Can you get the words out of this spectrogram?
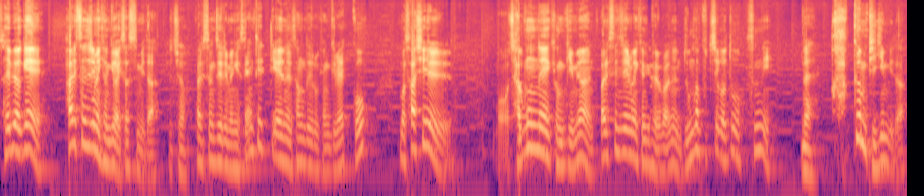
새벽에 파리 생제르맹 경기가 있었습니다. 그렇죠. 파리 생제르맹이 생테티엔을 상대로 경기를 했고 뭐 사실 뭐 자국 내 경기면 파리 생제르맹 경기 결과는 눈 감고 찍어도 승리. 네. 가끔 비깁니다.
